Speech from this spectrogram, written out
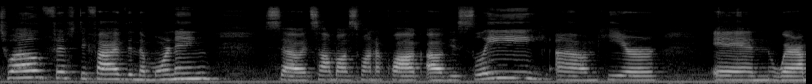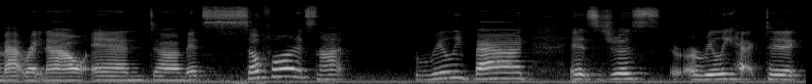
12:55 in the morning so it's almost one o'clock obviously um, here in where I'm at right now. And um, it's so far it's not really bad. It's just a really hectic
